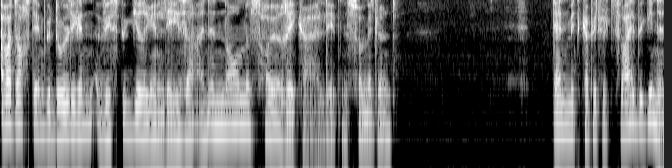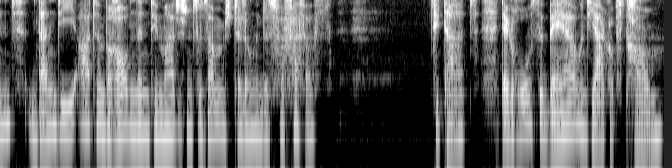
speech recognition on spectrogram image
aber doch dem geduldigen, wissbegierigen Leser ein enormes Heureka-Erlebnis vermittelnd. Denn mit Kapitel 2 beginnend dann die atemberaubenden thematischen Zusammenstellungen des Verfassers. Zitat, der große Bär und Jakobs Traum,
